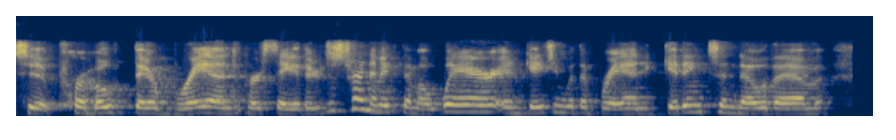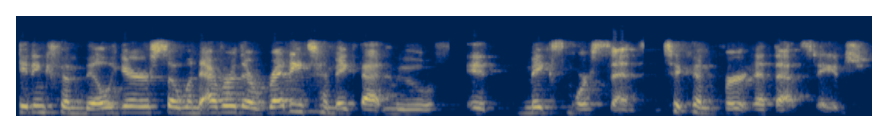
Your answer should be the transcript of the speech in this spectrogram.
to promote their brand per se. They're just trying to make them aware, engaging with the brand, getting to know them, getting familiar. So whenever they're ready to make that move, it makes more sense to convert at that stage.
